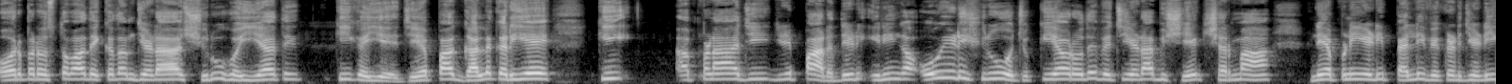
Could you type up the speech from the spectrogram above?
ਔਰ ਪਰ ਉਸ ਤੋਂ ਬਾਅਦ ਇੱਕਦਮ ਜਿਹੜਾ ਸ਼ੁਰੂ ਹੋਈ ਆ ਤੇ ਕੀ ਕਹੀਏ? ਜੇ ਆਪਾਂ ਗੱਲ ਕਰੀਏ ਕਿ ਆਪਣਾ ਜੀ ਜਿਹੜੀ ਭਾਰਤ ਦੀ ਜਿਹੜੀ ਇਨਿੰਗ ਆ, ਉਹ ਵੀ ਜਿਹੜੀ ਸ਼ੁਰੂ ਹੋ ਚੁੱਕੀ ਆ ਔਰ ਉਹਦੇ ਵਿੱਚ ਜਿਹੜਾ ਅਭਿਸ਼ੇਕ ਸ਼ਰਮਾ ਨੇ ਆਪਣੀ ਜਿਹੜੀ ਪਹਿਲੀ ਵਿਕਟ ਜਿਹੜੀ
